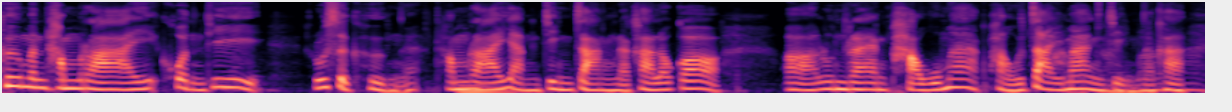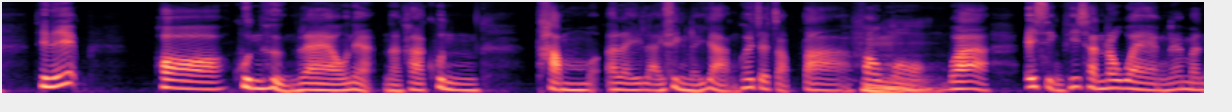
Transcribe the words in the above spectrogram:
คือมันทำร้ายคนที่รู้สึกหึงอะทำร้ายอย่างจริงจังนะคะ แล้วก็เอ่อรุนแรงเผามากเผาใจมากจริงๆนะคะ ทีนี้พอคุณหึงแล้วเนี่ยนะคะคุณทำอะไรหลายสิ่งหลายอย่างเพื่อจะจับตาเฝ้ามองว่าไอ้สิ่งที่ฉันระแวงเนี่ยมัน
